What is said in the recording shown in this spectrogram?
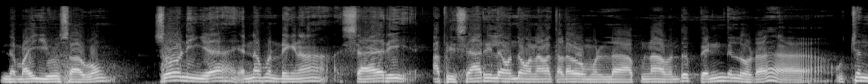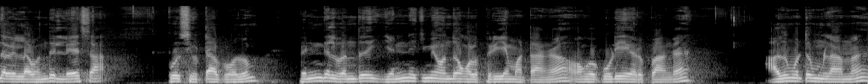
இந்த மை யூஸ் ஆகும். ஸோ நீங்கள் என்ன பண்ணுறீங்கன்னா saree அப்படி சாரியில் வந்து உங்களால் தடவ முடியல அப்படின்னா வந்து பெண்களோட உச்சந்தலையில் வந்து லேசாக பூசி விட்டால் போதும். பெண்கள் வந்து என்றைக்குமே வந்து உங்களை பிரிய மாட்டாங்க. அவங்க கூடயே இருப்பாங்க. அது மட்டும் இல்லாமல்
